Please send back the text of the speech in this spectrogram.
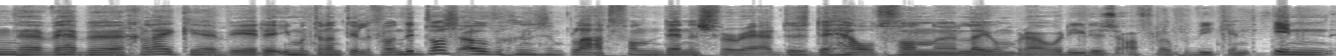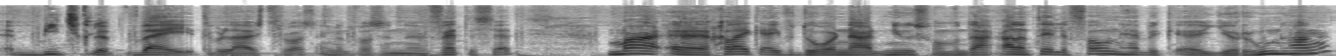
Eh, we hebben gelijk eh, weer eh, iemand aan de telefoon. Dit was overigens een plaat van Dennis Ferrer, dus de held van Leon Brouwer, die dus afgelopen weekend in Beach Club Wij te beluisteren was. En dat was een vette set. Maar gelijk even door naar het nieuws van vandaag. Aan de telefoon heb ik Jeroen hangen.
